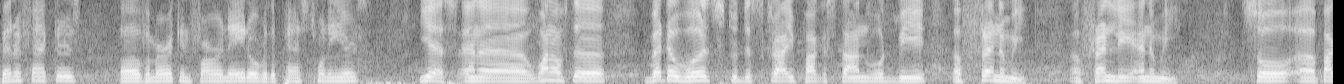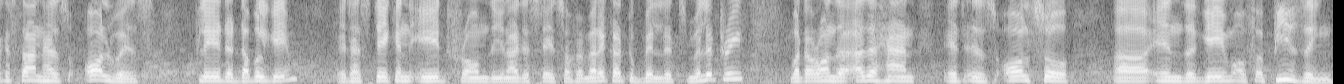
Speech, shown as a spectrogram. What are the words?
benefactors of American foreign aid over the past 20 years? Yes, and uh, one of the better words to describe Pakistan would be a frenemy, a friendly enemy. So uh, Pakistan has always played a double game. It has taken aid from the United States of America to build its military, but on the other hand, it is also uh, in the game of appeasing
